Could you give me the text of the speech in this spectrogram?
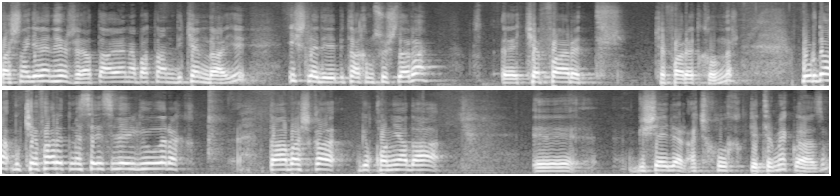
başına gelen her şey, hatta ayağına batan diken dahi işlediği bir takım suçlara e, kefarettir. Kefaret kılınır. Burada bu kefaret meselesiyle ilgili olarak daha başka bir konuya daha e, bir şeyler, açıklık getirmek lazım.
